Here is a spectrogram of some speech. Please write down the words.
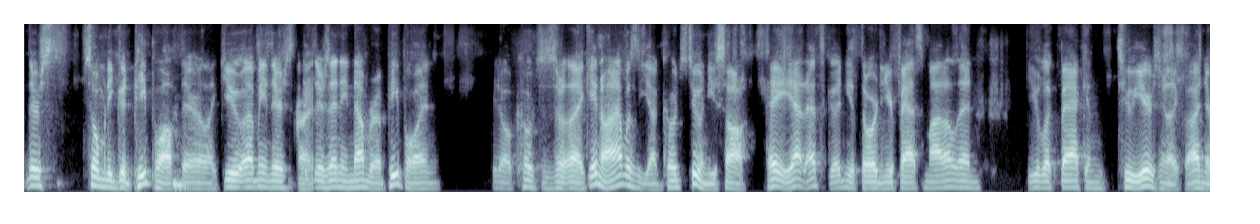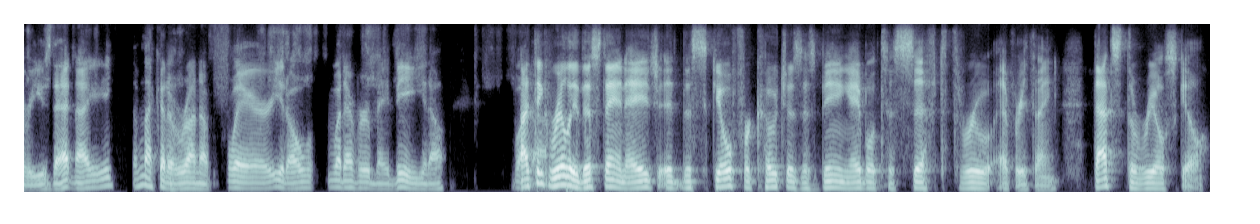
there's so many good people out there like you i mean there's right. there's any number of people and you know coaches are like you know i was a young coach too and you saw hey yeah that's good and you throw it in your fast model and you look back in two years and you're like well, i never used that and I, i'm not going to run a flare you know whatever it may be you know but, I think uh, really this day and age, it, the skill for coaches is being able to sift through everything. That's the real skill.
